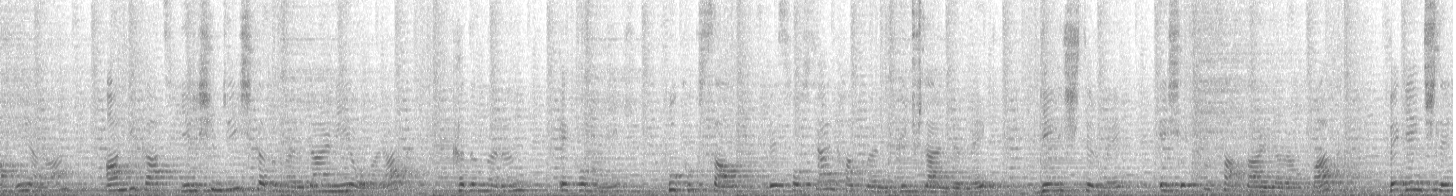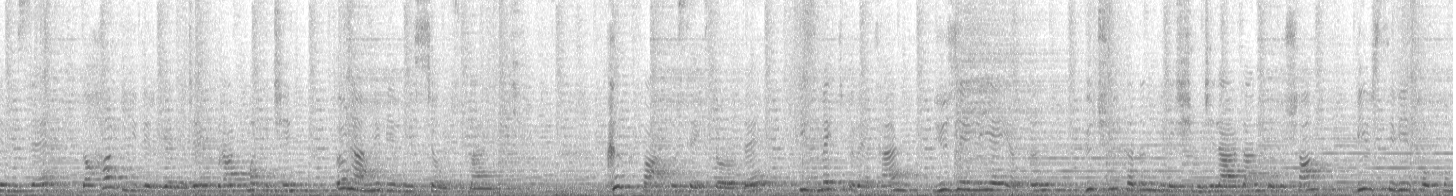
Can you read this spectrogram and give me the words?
yılından bu yana Angikat Girişimci İş Kadınları Derneği olarak kadınların ekonomik, hukuksal ve sosyal haklarını güçlendirmek, geliştirmek, eşit fırsatlar yaratmak ve gençlerimize daha iyi bir gelecek bırakmak için önemli bir misyon üstlendik. 40 farklı sektörde hizmet üreten 150'ye yakın güçlü kadın girişimcilerden oluşan bir sivil toplum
